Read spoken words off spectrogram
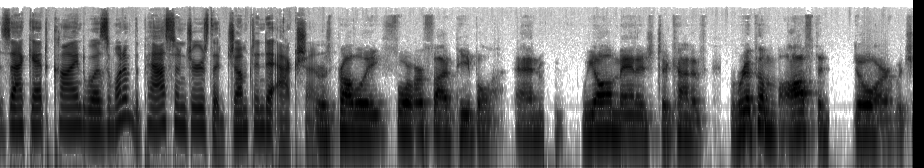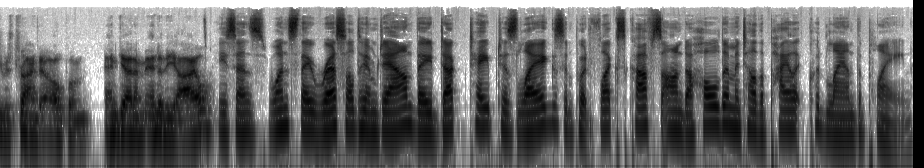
Zach Etkind was one of the passengers that jumped into action. There was probably four or five people, and we all managed to kind of rip him off the door, which he was trying to open, and get him into the aisle. He says once they wrestled him down, they duct taped his legs and put flex cuffs on to hold him until the pilot could land the plane.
